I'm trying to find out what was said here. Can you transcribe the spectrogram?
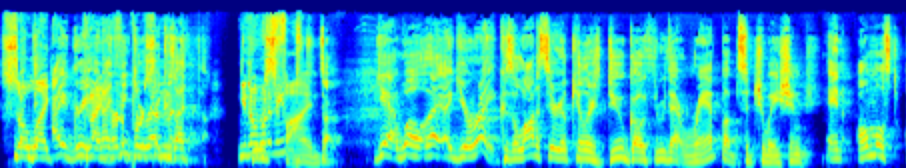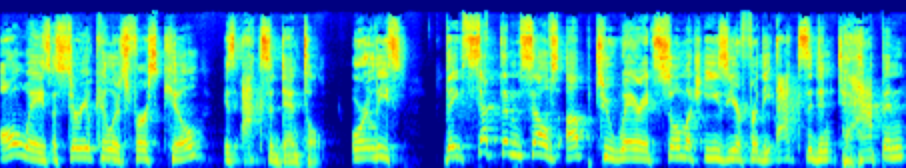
So But like, I agree, Can I I hurt think a you're right, I th- you know what I mean? fine. Sorry. Yeah, well, you're right because a lot of serial killers do go through that ramp up situation, and almost always a serial killer's first kill is accidental, or at least they've set themselves up to where it's so much easier for the accident to happen.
